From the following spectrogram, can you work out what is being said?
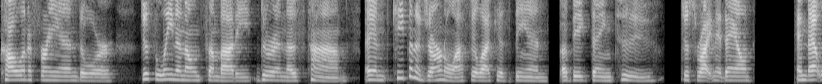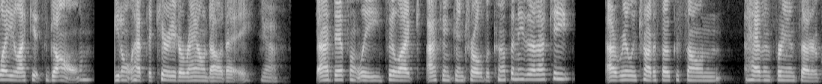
calling a friend, or just leaning on somebody during those times. And keeping a journal, I feel like, has been a big thing too. Just writing it down. And that way, like, it's gone. You don't have to carry it around all day. Yeah. I definitely feel like I can control the company that I keep. I really try to focus on having friends that are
